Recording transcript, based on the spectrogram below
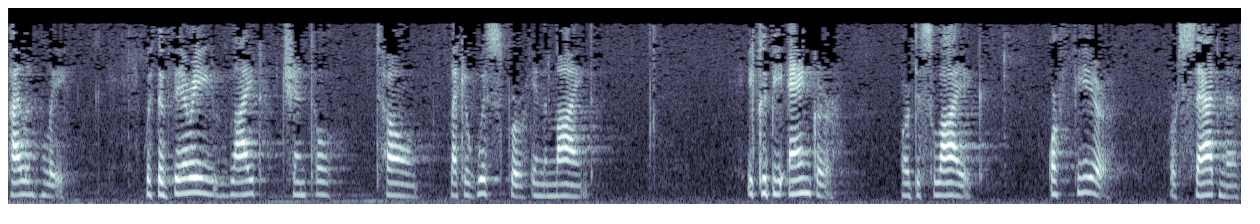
silently, with a very light, gentle tone, like a whisper in the mind. It could be anger, or dislike, or fear, or sadness,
